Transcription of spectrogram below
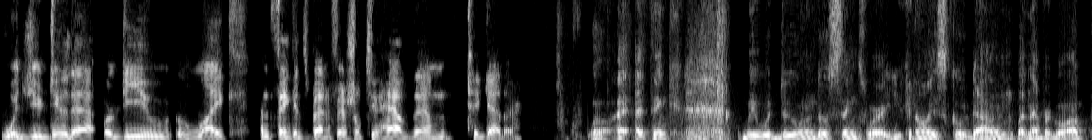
Would you do that, or do you like and think it's beneficial to have them together? Well, I, I think we would do one of those things where you can always go down but never go up.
